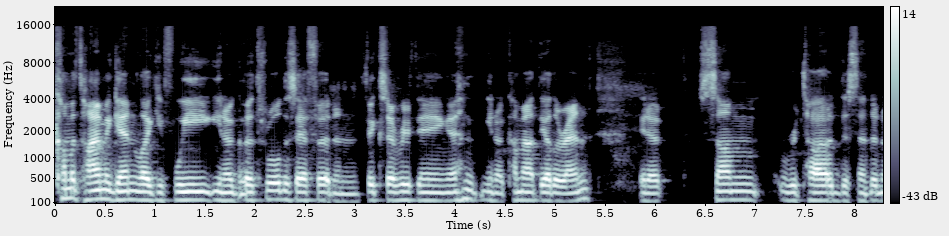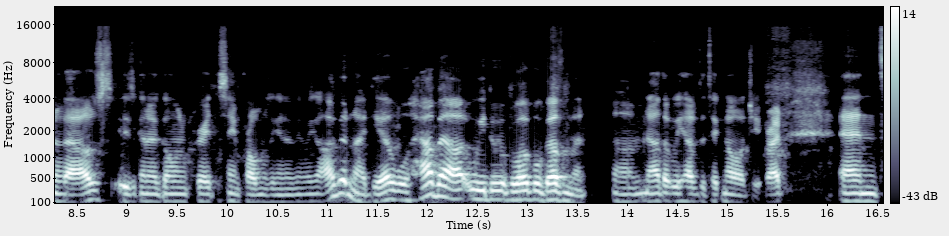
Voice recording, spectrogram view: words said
come a time again, like if we, you know, go through all this effort and fix everything, and you know, come out the other end, you know, some retarded descendant of ours is gonna go and create the same problems again. And we go, I've got an idea. Well, how about we do a global government? Um, now that we have the technology, right? And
